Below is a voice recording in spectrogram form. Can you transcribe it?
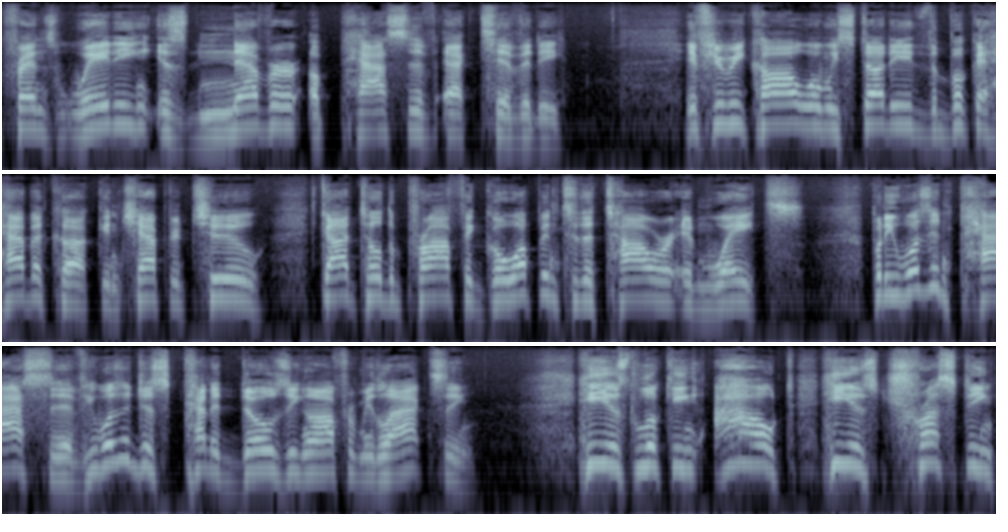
friends, waiting is never a passive activity. If you recall, when we studied the book of Habakkuk in chapter 2, God told the prophet, Go up into the tower and wait. But he wasn't passive, he wasn't just kind of dozing off and relaxing. He is looking out. He is trusting.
